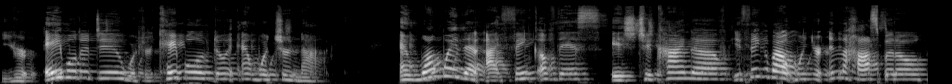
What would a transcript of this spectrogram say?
you're able to do, what you're capable of doing, and what you're not. And one way that I think of this is to kind of, you think about when you're in the hospital,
